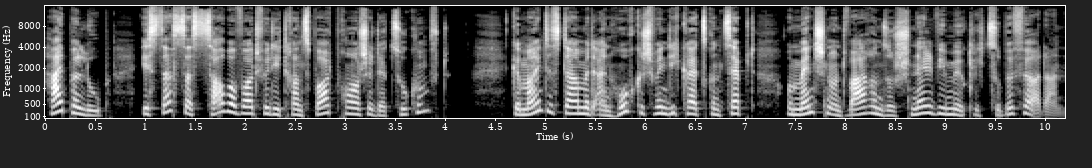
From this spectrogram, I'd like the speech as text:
Hyperloop, ist das das Zauberwort für die Transportbranche der Zukunft? Gemeint ist damit ein Hochgeschwindigkeitskonzept, um Menschen und Waren so schnell wie möglich zu befördern.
